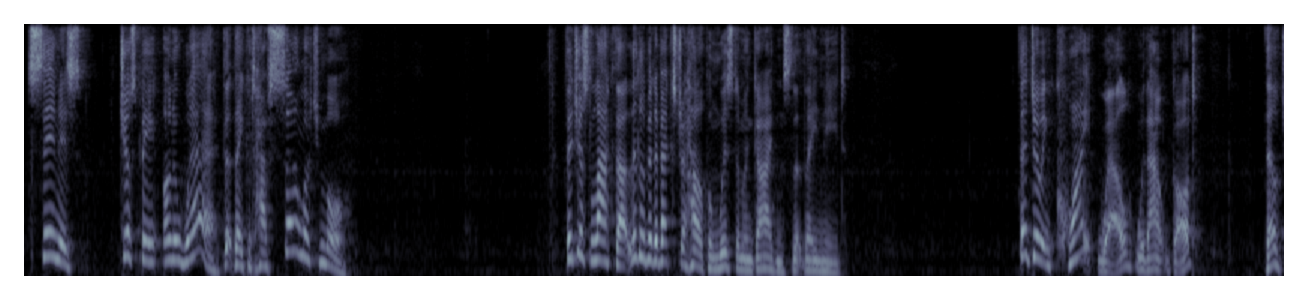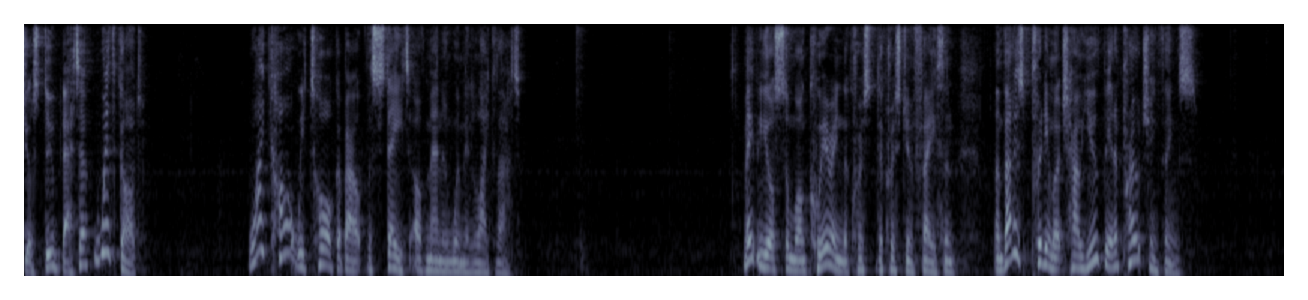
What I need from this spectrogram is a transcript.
Sin is just being unaware that they could have so much more. They just lack that little bit of extra help and wisdom and guidance that they need. They're doing quite well without God. They'll just do better with God. Why can't we talk about the state of men and women like that? Maybe you're someone querying the, Christ, the Christian faith, and, and that is pretty much how you've been approaching things.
